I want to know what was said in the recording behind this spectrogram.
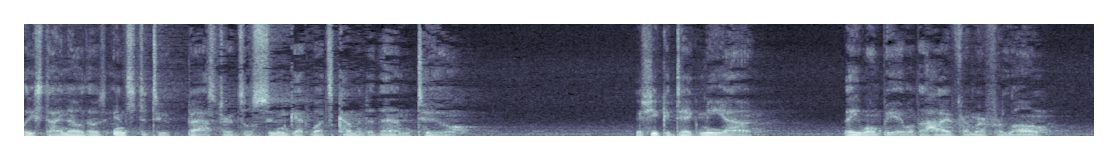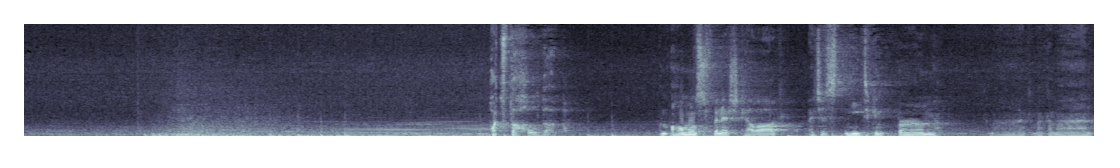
At least I know those Institute bastards will soon get what's coming to them, too. If she could take me out, they won't be able to hide from her for long. What's the holdup? I'm almost finished, Kellogg. I just need to confirm. Come on, come on, come on.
